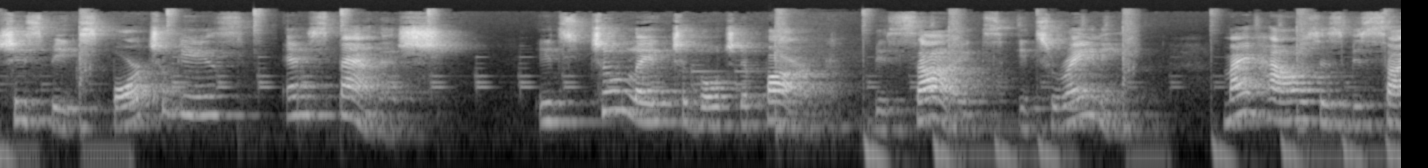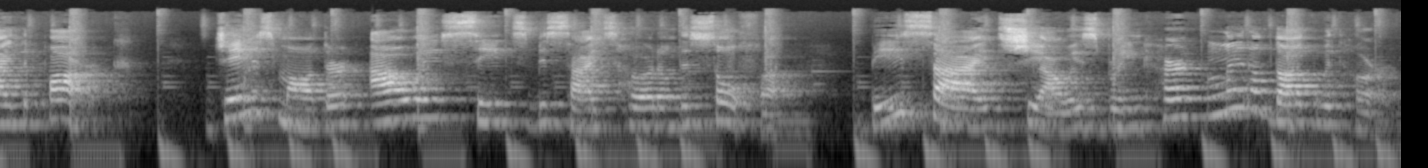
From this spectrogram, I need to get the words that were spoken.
she speaks Portuguese and Spanish. It's too late to go to the park. Besides, it's raining. My house is beside the park. Jane's mother always sits beside her on the sofa. Besides, she always brings her little dog with her.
